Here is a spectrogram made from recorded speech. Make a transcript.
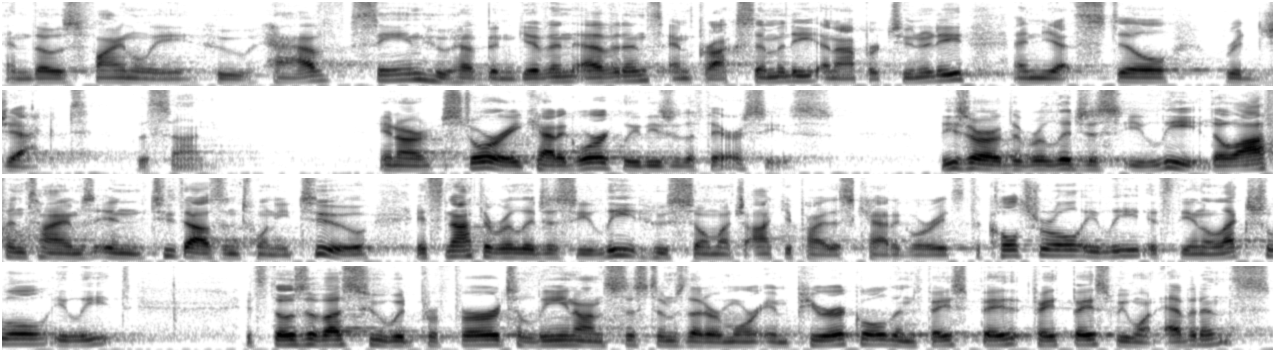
and those finally who have seen, who have been given evidence and proximity and opportunity, and yet still reject the Son. In our story, categorically, these are the Pharisees. These are the religious elite, though oftentimes in 2022, it's not the religious elite who so much occupy this category. It's the cultural elite, it's the intellectual elite, it's those of us who would prefer to lean on systems that are more empirical than faith based. We want evidence,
